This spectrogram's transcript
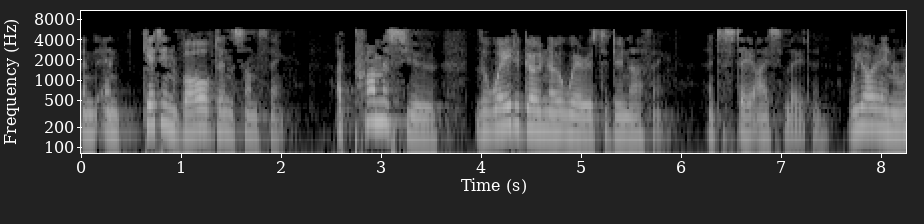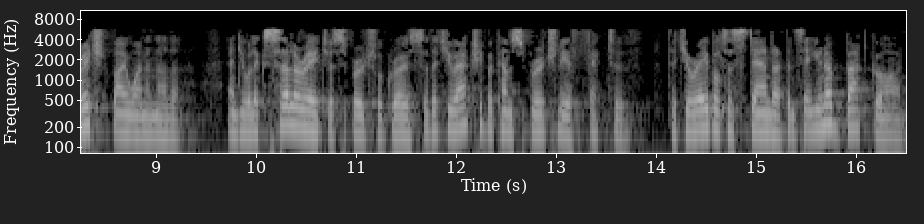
and, and get involved in something. I promise you, the way to go nowhere is to do nothing and to stay isolated. We are enriched by one another, and you will accelerate your spiritual growth so that you actually become spiritually effective, that you're able to stand up and say, you know, but God.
